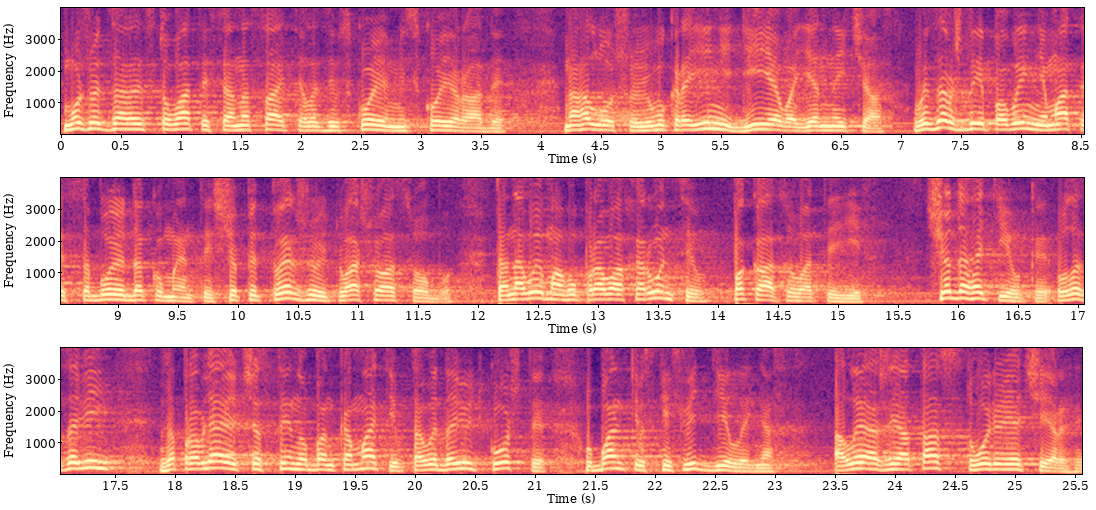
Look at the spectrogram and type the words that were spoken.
можуть зареєструватися на сайті Лазівської міської ради. Наголошую, в Україні діє воєнний час. Ви завжди повинні мати з собою документи, що підтверджують вашу особу, та на вимогу правоохоронців показувати їх. Щодо готівки, у Лозовій заправляють частину банкоматів та видають кошти у банківських відділеннях, але ажіотаж створює черги.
